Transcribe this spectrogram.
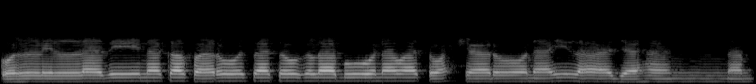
قل للذين كفروا ستغلبون وتحشرون إلى جهنم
